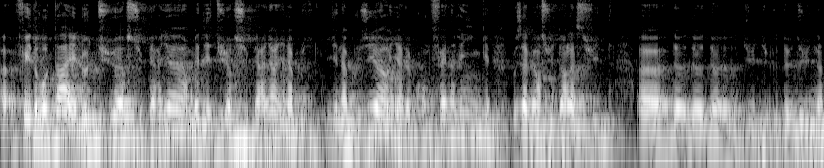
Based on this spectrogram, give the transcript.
Euh, est le tueur supérieur, mais des tueurs supérieurs, il y en a, plusieurs. Il y a le comte Fenring, vous avez ensuite dans la suite euh, de, Dune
